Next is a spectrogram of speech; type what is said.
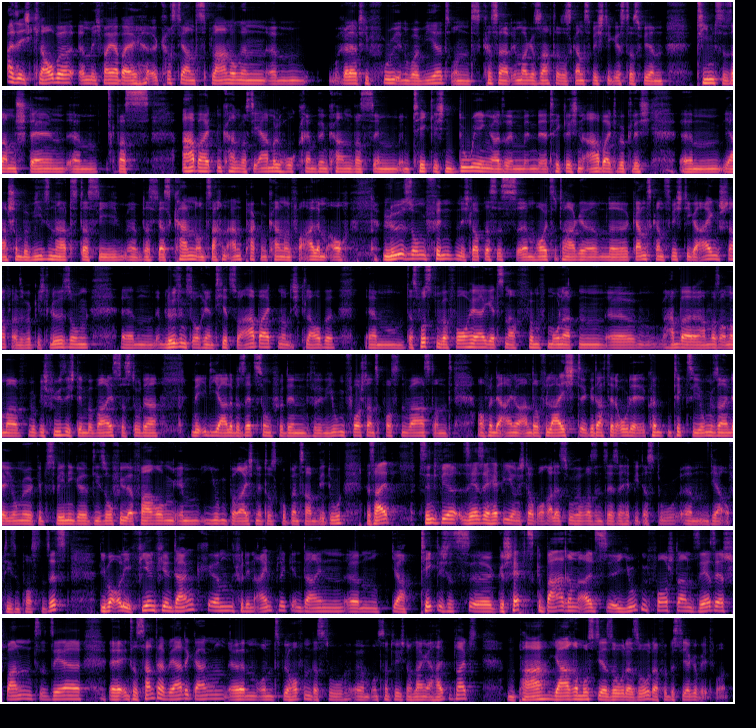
Also ich glaube, ähm, ich war ja bei äh, Christians Planungen ähm, relativ früh involviert und Christian hat immer gesagt, dass es ganz wichtig ist, dass wir ein Team zusammenstellen, ähm, was arbeiten kann, was die Ärmel hochkrempeln kann, was im, im täglichen Doing, also im, in der täglichen Arbeit wirklich ähm, ja schon bewiesen hat, dass sie, äh, dass sie das kann und Sachen anpacken kann und vor allem auch Lösungen finden. Ich glaube, das ist ähm, heutzutage eine ganz, ganz wichtige Eigenschaft, also wirklich Lösungen, ähm, lösungsorientiert zu arbeiten. Und ich glaube, ähm, das wussten wir vorher. Jetzt nach fünf Monaten äh, haben wir haben wir es auch nochmal wirklich physisch den Beweis, dass du da eine ideale Besetzung für den für den Jugendvorstands Posten warst und auch wenn der eine oder andere vielleicht gedacht hätte, oh, der könnte ein Tick zu jung sein, der Junge gibt es wenige, die so viel Erfahrung im Jugendbereich Nettos Koblenz haben wie du. Deshalb sind wir sehr, sehr happy und ich glaube auch alle Zuhörer sind sehr, sehr happy, dass du ähm, ja auf diesem Posten sitzt. Lieber Olli, vielen, vielen Dank ähm, für den Einblick in dein ähm, ja, tägliches äh, Geschäftsgebaren als äh, Jugendvorstand. Sehr, sehr spannend, sehr äh, interessanter Werdegang ähm, und wir hoffen, dass du ähm, uns natürlich noch lange erhalten bleibst. Ein paar Jahre musst du ja so oder so, dafür bist du ja gewählt worden.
